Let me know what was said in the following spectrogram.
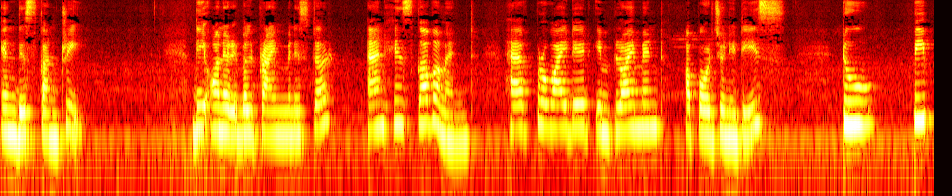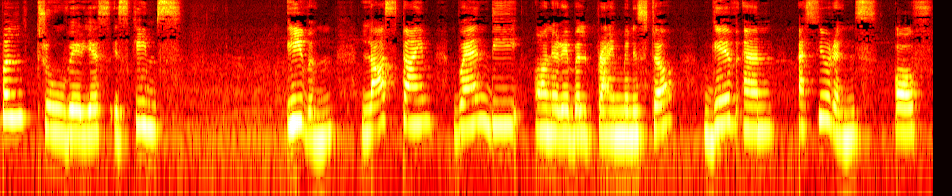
in this country. The Honorable Prime Minister and his government have provided employment opportunities to people through various schemes. Even last time when the Honorable Prime Minister gave an assurance of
